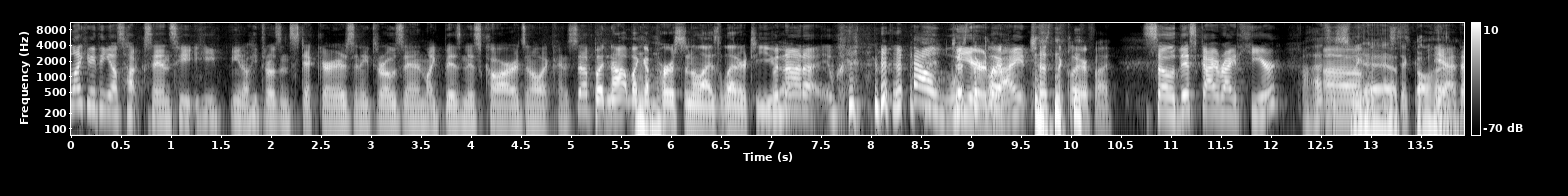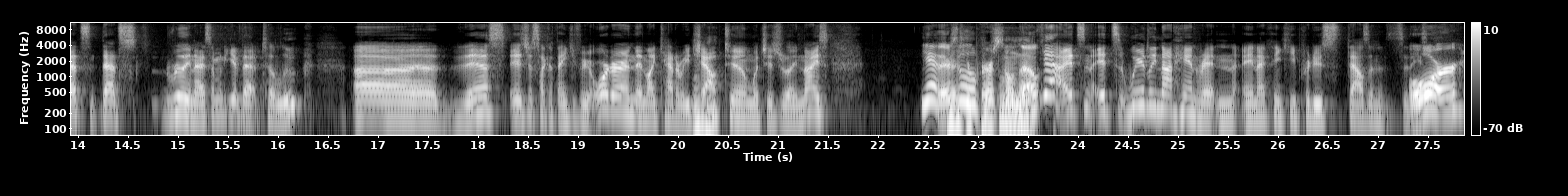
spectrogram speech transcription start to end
like anything else, Huck sends he he you know he throws in stickers and he throws in like business cards and all that kind of stuff. But not like mm-hmm. a personalized letter to you. But though. not a how weird, right? Just to clarify. So this guy right here. Oh, that's a sweet um, yeah, sticker. Yeah, that's that's really nice. I'm gonna give that to Luke. Uh, this is just like a thank you for your order, and then like how to reach mm-hmm. out to him, which is really nice. Yeah, there's, there's a little personal, personal note. Yeah, it's it's weirdly not handwritten, and I think he produced thousands of these. Or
